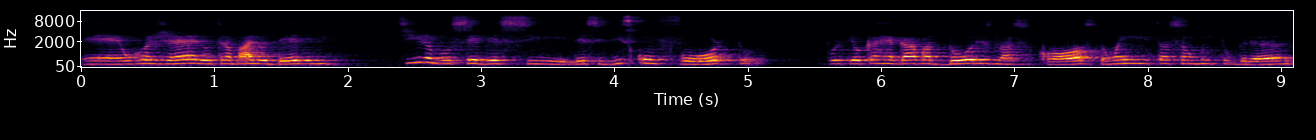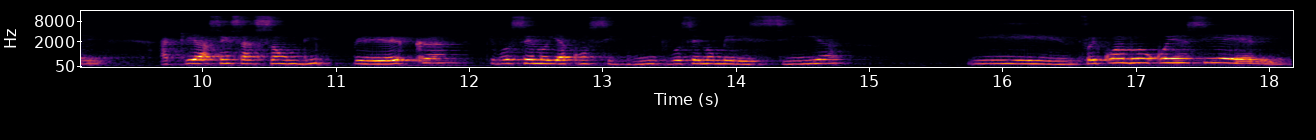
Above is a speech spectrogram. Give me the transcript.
É, o Rogério, o trabalho dele, ele tira você desse, desse desconforto, porque eu carregava dores nas costas, uma irritação muito grande aquela sensação de perca, que você não ia conseguir, que você não merecia. E foi quando eu conheci ele.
